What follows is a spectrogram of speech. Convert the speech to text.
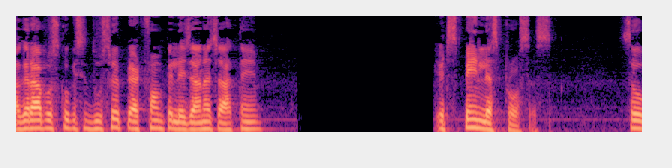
اگر آپ اس کو کسی دوسرے پلیٹ فارم پہ لے جانا چاہتے ہیں it's painless process so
